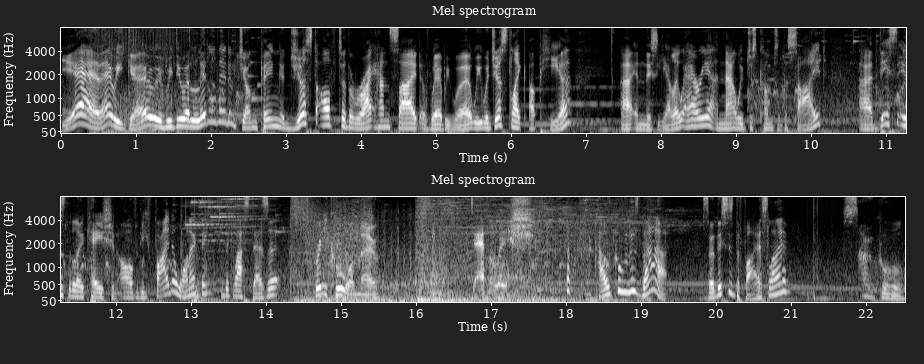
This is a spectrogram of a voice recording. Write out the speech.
Yeah, there we go. If we do a little bit of jumping just off to the right-hand side of where we were, we were just like up here uh, in this yellow area, and now we've just come to the side. Uh, this is the location of the final one, I think, for the Glass Desert. Pretty cool one, though. Devilish. How cool is that? So this is the Fire Slime? So cool.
